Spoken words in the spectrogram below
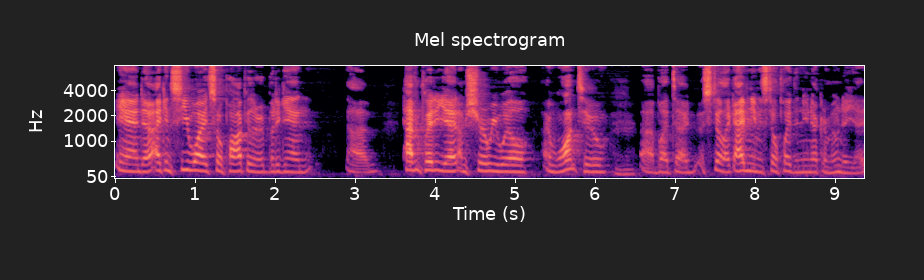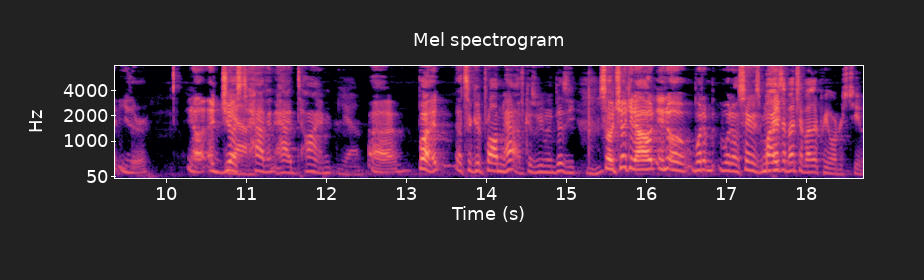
And uh, I can see why it's so popular. But again, um, haven't played it yet. I'm sure we will. I want to. Uh, but uh, still, like, I haven't even still played the new Necromunda yet either. you know, I just Yeah. haven't had time. Yeah. Uh, but that's a good problem to have because we've been busy. So check it out. And oh, what what I was saying is, Mm-hmm. Well, Mike, there's a bunch of other pre-orders too.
